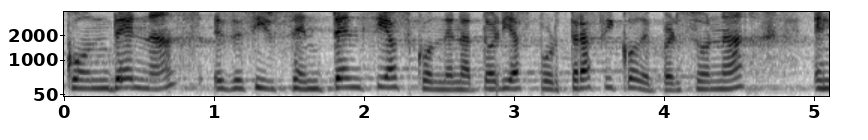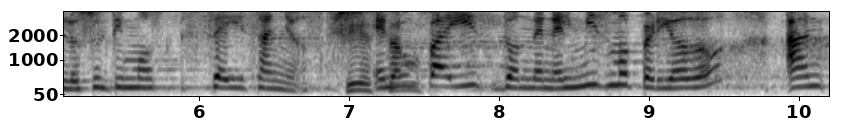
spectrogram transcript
condenas, es decir, sentencias condenatorias por tráfico de persona en los últimos seis años. Sí, en un país donde en el mismo periodo han-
